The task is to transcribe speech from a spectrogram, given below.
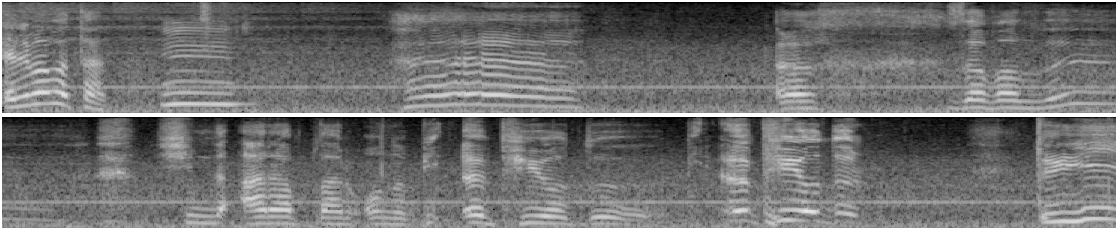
elime batan. Hmm. Ha. Ah zavallı. Şimdi Araplar onu bir öpüyordu, bir öpüyordur. Iy.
